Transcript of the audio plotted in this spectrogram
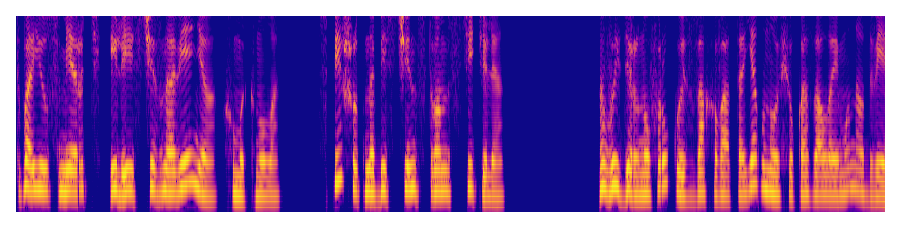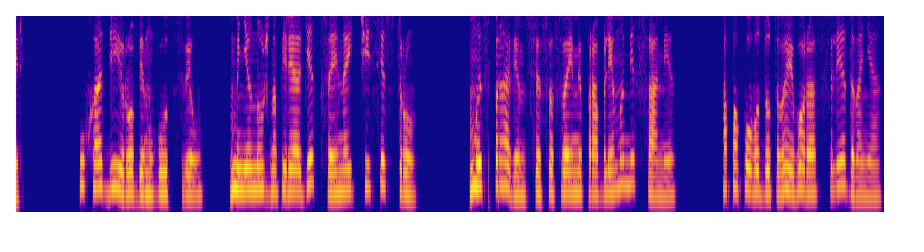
«Твою смерть или исчезновение?» — хмыкнула. «Спишут на бесчинство Мстителя». Выдернув руку из захвата, я вновь указала ему на дверь. «Уходи, Робин Гудсвилл. Мне нужно переодеться и найти сестру». Мы справимся со своими проблемами сами. А по поводу твоего расследования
